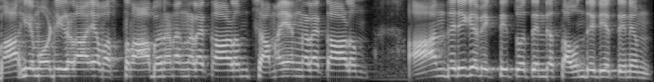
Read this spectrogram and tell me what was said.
ബാഹ്യമോടികളായ വസ്ത്രാഭരണങ്ങളെക്കാളും ചമയങ്ങളെക്കാളും ആന്തരിക വ്യക്തിത്വത്തിന്റെ സൗന്ദര്യത്തിനും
